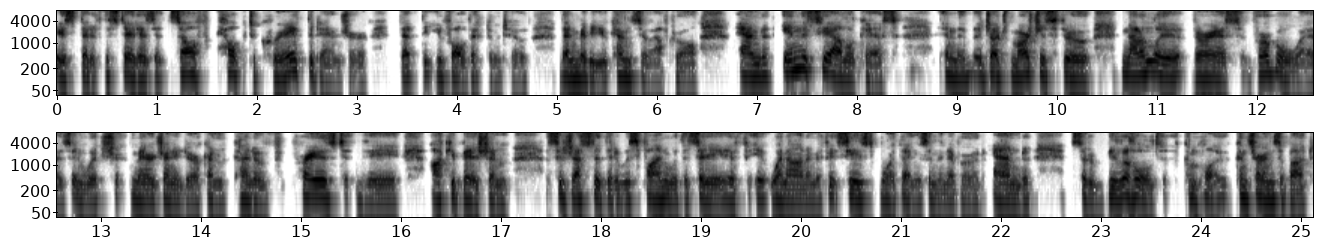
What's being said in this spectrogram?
is that if the state has itself helped to create the danger that, that you fall victim to, then maybe you can sue after all. And in the Seattle case, and the, the judge marches through not only various verbal ways in which Mayor Jenny Durkan kind of praised the occupation, suggested that it was fine with the city if it went on and if it seized more things in the neighborhood, and sort of belittled compl- concerns about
